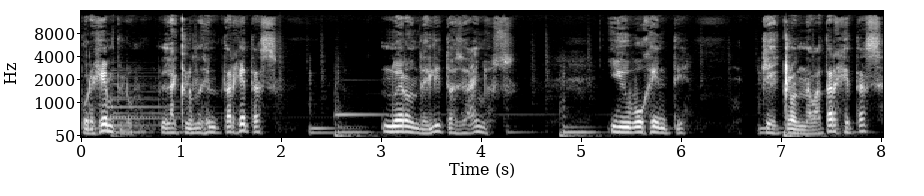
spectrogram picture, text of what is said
Por ejemplo, la clonación de tarjetas no era un delito hace años. Y hubo gente que clonaba tarjetas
